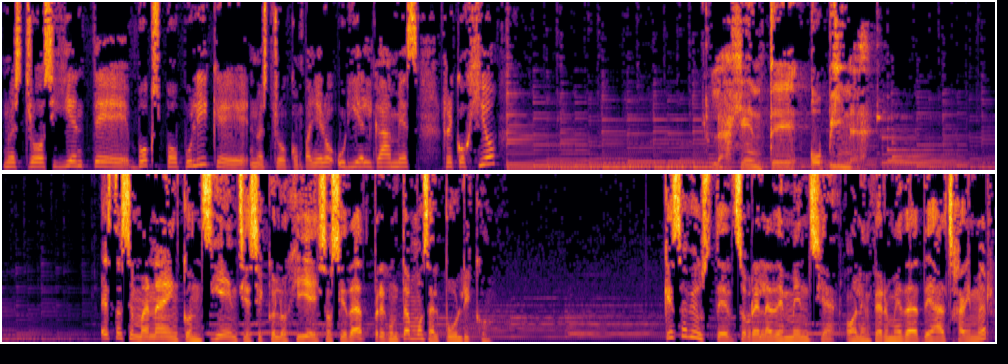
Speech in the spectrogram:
nuestro siguiente Vox Populi que nuestro compañero Uriel Gámez recogió. La gente opina. Esta semana en Conciencia, Psicología y Sociedad preguntamos al público. ¿Qué sabe usted sobre la demencia o la enfermedad de Alzheimer?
